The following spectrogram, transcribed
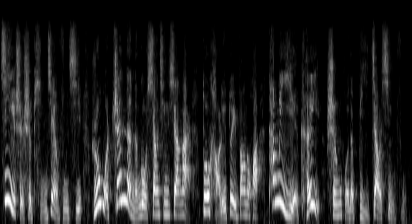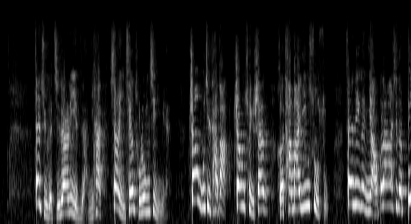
即使是贫贱夫妻，如果真的能够相亲相爱，多考虑对方的话，他们也可以生活的比较幸福。再举个极端例子啊，你看，像《倚天屠龙记》里面，张无忌他爸张翠山和他妈殷素素在那个鸟不拉稀的冰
